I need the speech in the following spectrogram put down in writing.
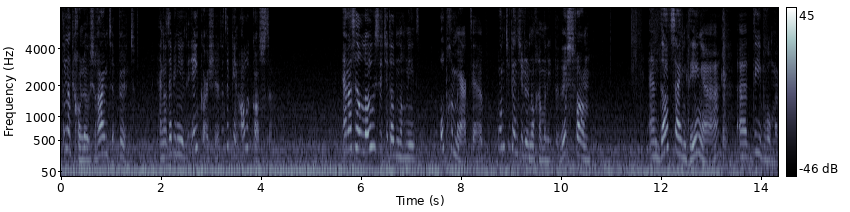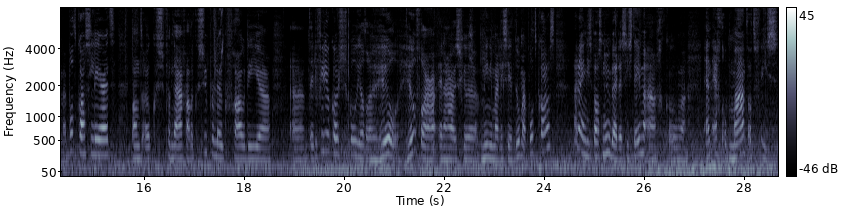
dan heb je gewoon loze ruimte, punt. En dat heb je niet in één kastje, dat heb je in alle kasten. En dat is heel logisch dat je dat nog niet opgemerkt hebt, want je bent je er nog helemaal niet bewust van. En dat zijn dingen uh, die bijvoorbeeld met mijn podcast leert. Want ook vandaag had ik een superleuke vrouw die uh, uh, deed de videocoaching school. Die had er heel, heel veel in haar huis geminimaliseerd door mijn podcast. Alleen die was nu bij de systemen aangekomen. En echt op maatadvies.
